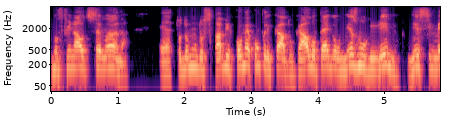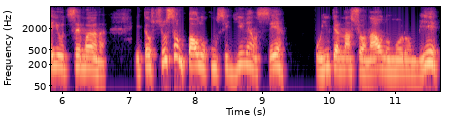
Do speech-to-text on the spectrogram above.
no final de semana. É, todo mundo sabe como é complicado. O Galo pega o mesmo Grêmio nesse meio de semana. Então, se o São Paulo conseguir vencer o Internacional no Morumbi,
